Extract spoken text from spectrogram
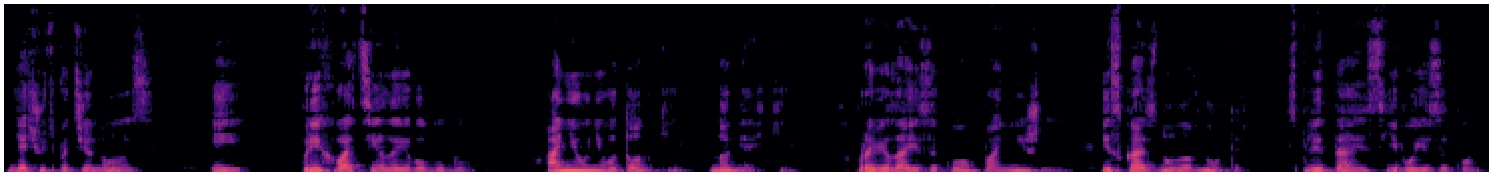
Я чуть потянулась и прихватила его губу. Они у него тонкие, но мягкие. Провела языком по нижней и скользнула внутрь, сплетаясь с его языком.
